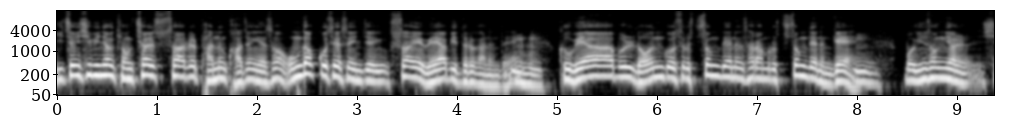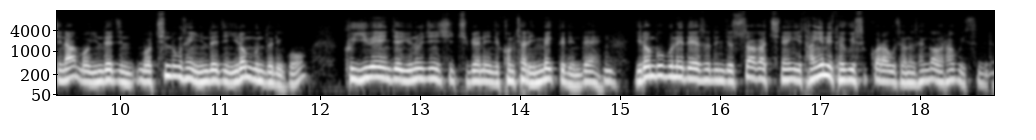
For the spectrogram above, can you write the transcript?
2012년 경찰 수사를 받는 과정에서 온갖 곳에서 이제 수사에 외압이 들어가는데 음흠. 그 외압을 넣은 것으로 추정되는 사람으로 추정되는 게 음. 뭐 윤석열 씨나 뭐 윤대진 뭐 친동생 윤대진 이런 분들이고 그 이외에 이제 윤우진 씨 주변에 이제 검찰 인맥들인데 음. 이런 부분에 대해서도 이제 수사가 진행이 당연히 되고 있을 거라고 저는 생각을 하고 있습니다.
